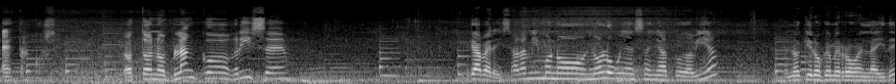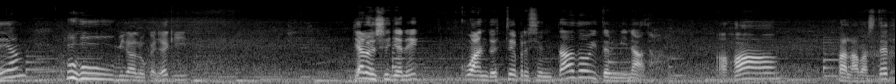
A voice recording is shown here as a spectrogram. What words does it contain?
estas cosas. Los tonos blancos, grises. Ya veréis, ahora mismo no, no lo voy a enseñar todavía. No quiero que me roben la idea. Uh, mira lo que hay aquí. Ya lo enseñaré cuando esté presentado y terminado. Ajá, para la basteta.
